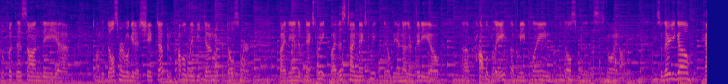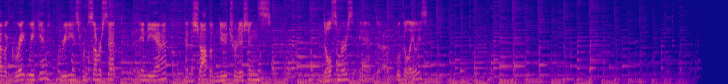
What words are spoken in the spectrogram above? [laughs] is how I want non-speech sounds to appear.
We'll put this on the uh, on the dulcimer. We'll get it shaped up and probably be done with the dulcimer by the end of next week. By this time next week, there'll be another video, uh, probably, of me playing the dulcimer that this is going on. So there you go. Have a great weekend. Greetings from Somerset, Indiana, and the shop of new traditions, dulcimers, and uh, ukuleles.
